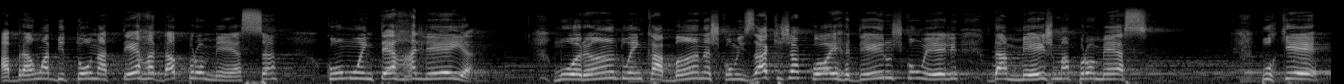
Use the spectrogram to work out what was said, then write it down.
Abraão habitou na terra da promessa, como em terra alheia, morando em cabanas com Isaac e Jacó, herdeiros com ele da mesma promessa. Porque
